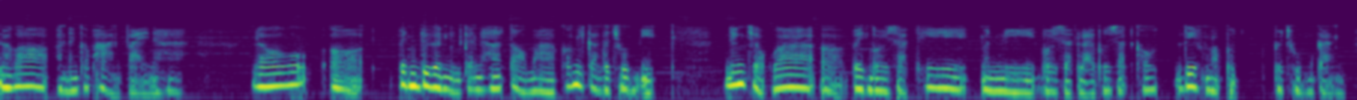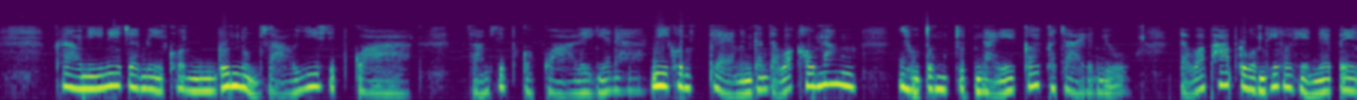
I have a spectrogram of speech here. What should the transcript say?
แล้วก็อันนั้นก็ผ่านไปนะฮะ แล้วเอ่อ เป็นเดือนเหมือนกันนะฮะต่อมาก็มีการประชุมอีก เนื่องจากว่าเอ่อเป็นบริษัทที่มันมีบริษัทหลายบริษัทเขาเรียกมาประประชุมกัน คราวนี้เนี่ยจะมีคนรุ่นหนุ่มสาวยี่สิบกว่าสามสิบกว่ากว่าอะไรเงี้ยนะคะมีคนแก่เหมือนกันแต่ว่าเขานั่งอยู่ตรงจุดไหนก็กระจายกันอยู่ แต่ว่าภาพรวมที่เราเห็นเนี่ยเป็น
